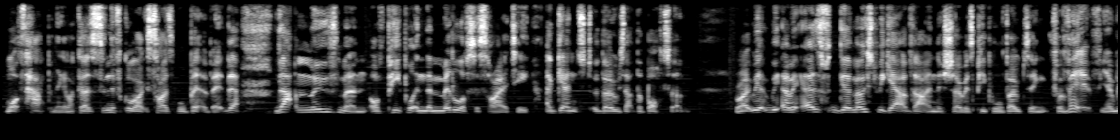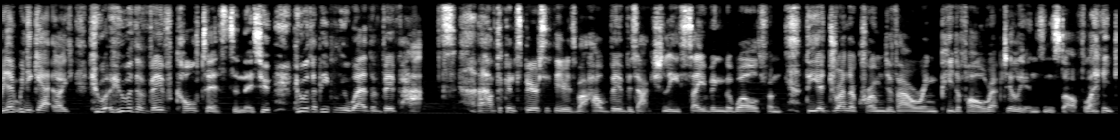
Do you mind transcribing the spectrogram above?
what's happening, like a significant, like sizable bit of it. That that movement of people in the middle of society against those at the bottom right? We, we, I mean, as the most we get of that in the show is people voting for Viv. You know, we don't really get like who who are the Viv cultists in this? Who who are the people who wear the Viv hats and have the conspiracy theories about how Viv is actually saving the world from the adrenochrome devouring paedophile reptilians and stuff? Like,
